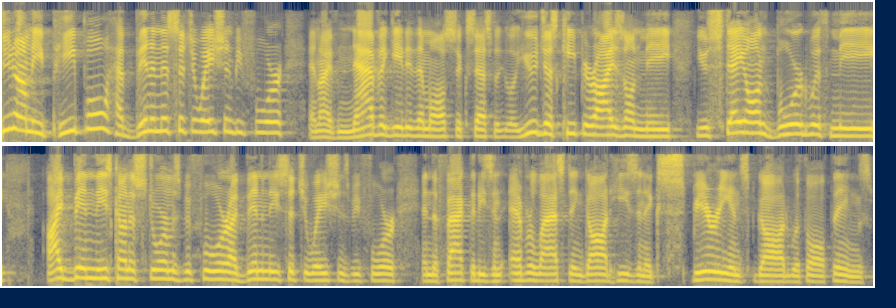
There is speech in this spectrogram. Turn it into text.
Do you know how many people have been in this situation before and I've navigated them all successfully? You just keep your eyes on me. You stay on board with me. I've been these kind of storms before. I've been in these situations before. And the fact that He's an everlasting God, He's an experienced God with all things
